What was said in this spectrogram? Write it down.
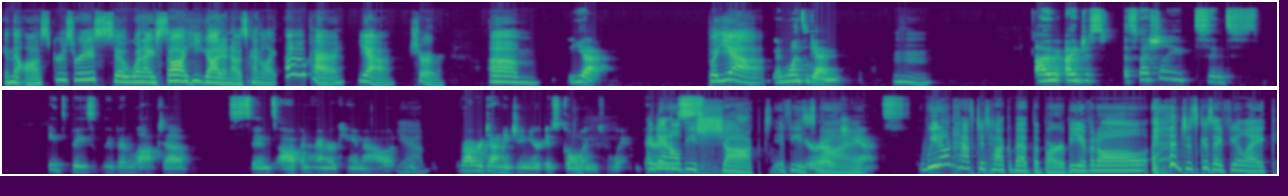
in the Oscars race. So when I saw he got in, I was kind of like, oh, okay. Yeah, sure. Um, yeah. But yeah. And once again, mm-hmm. I, I just, especially since it's basically been locked up since Oppenheimer came out. Yeah. Robert Downey Jr. is going to win. There Again, I'll be shocked if he's not. Chance. We don't have to talk about the Barbie of it all, just because I feel like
